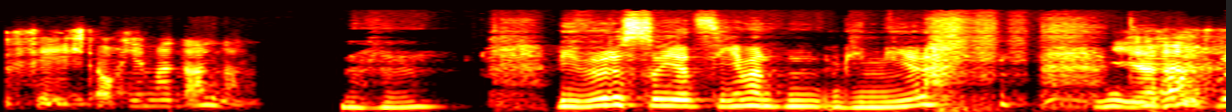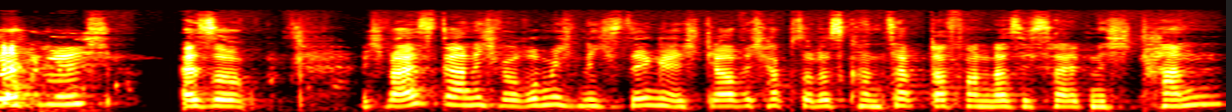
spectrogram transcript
befähigt auch jemand anderen. Mhm. Wie würdest du jetzt jemanden wie mir, ja. wirklich, also ich weiß gar nicht, warum ich nicht singe. Ich glaube, ich habe so das Konzept davon, dass ich es halt nicht kann.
